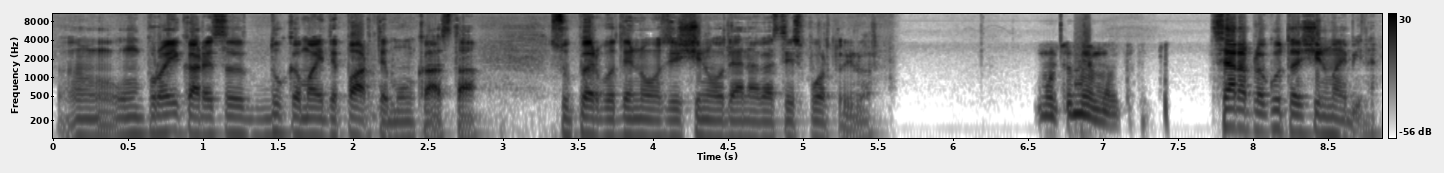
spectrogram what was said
uh, un proiect care să ducă mai departe munca asta superbă de 99 de ani a Gazetei Sporturilor. Mulțumim mult! Seara plăcută și numai bine!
